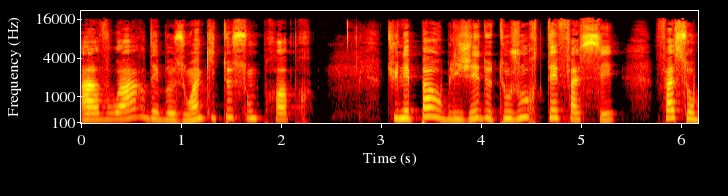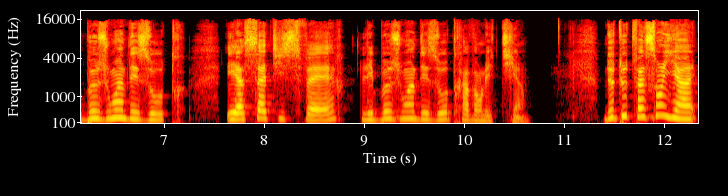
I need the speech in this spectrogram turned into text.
à avoir des besoins qui te sont propres. Tu n'es pas obligé de toujours t'effacer face aux besoins des autres et à satisfaire les besoins des autres avant les tiens. De toute façon, il y a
